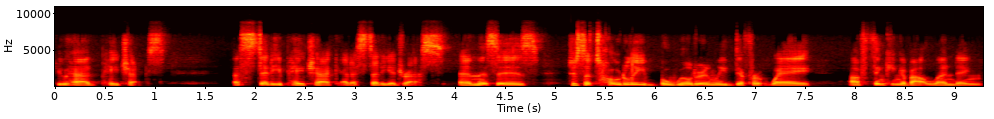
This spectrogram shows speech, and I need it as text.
who had paychecks, a steady paycheck at a steady address. And this is just a totally bewilderingly different way of thinking about lending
